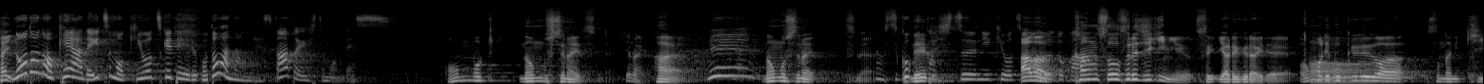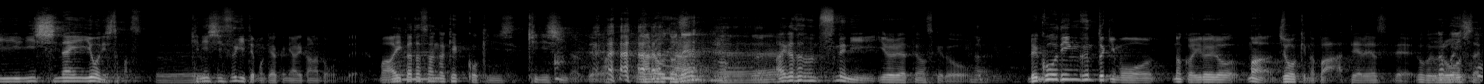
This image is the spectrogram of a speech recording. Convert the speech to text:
はい、喉のケアでいつも気をつけていることは何ですか？という質問です。あんま何もしてないですね。してない。はい。ね何もしてないですね。すごく加湿に気を使うとか、乾燥する時期にやるぐらいであんまり僕はそんなに気にしないようにしてます。気にしすぎても逆にあれかなと思うんで、まあ、相方さんが結構気にし気にしいなんで。なるほどね。相方さん常にいろいろやってますけど、レコーディングの時もなんかいろいろまあ蒸気のバーってやるやつで喉潤したり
